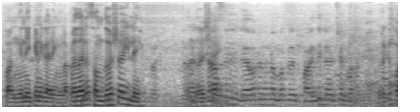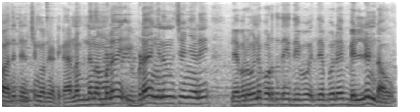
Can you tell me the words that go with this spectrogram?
അപ്പോൾ അങ്ങനെയൊക്കെയാണ് കാര്യങ്ങൾ അപ്പോൾ ഏതായാലും സന്തോഷമായില്ലേ? ഇവർക്ക് പകുതി ടെൻഷൻ കുറഞ്ഞു കിട്ടി. കാരണം പിന്നെ നമ്മൾ ഇവിടെ എങ്ങനെയെന്ന് വെച്ച് കഴിഞ്ഞാൽ ലേബർ റൂമിന് പുറത്ത് ഇതേപോലെ ബെല്ലുണ്ടാവും.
